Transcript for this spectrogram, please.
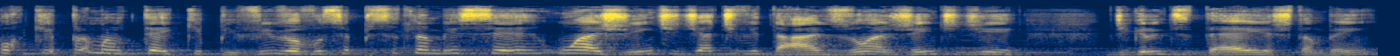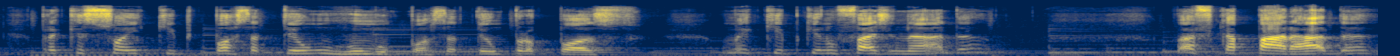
porque para manter a equipe viva, você precisa também ser um agente de atividades, um agente de, de grandes ideias também, para que a sua equipe possa ter um rumo, possa ter um propósito. Uma equipe que não faz nada vai ficar parada,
